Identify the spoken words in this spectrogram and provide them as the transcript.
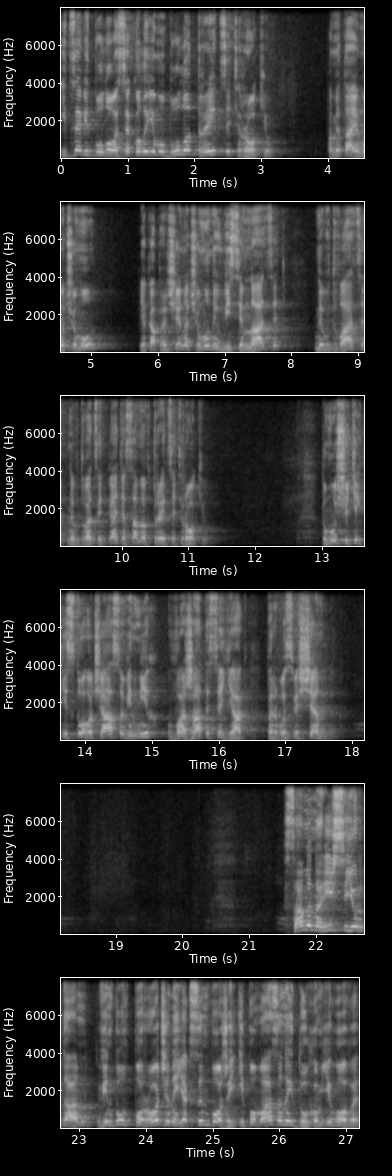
і це відбулося, коли йому було 30 років. Пам'ятаємо чому? Яка причина? Чому не в 18, не в 20, не в 25, а саме в 30 років? Тому що тільки з того часу він міг вважатися як первосвященник. Саме на річці Йордан він був породжений як син Божий і помазаний Духом Єгови.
